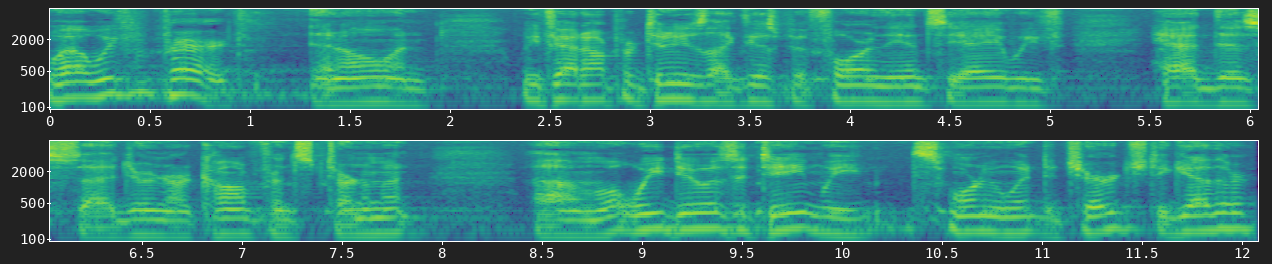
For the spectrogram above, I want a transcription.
Well, we've prepared, you know, and we've had opportunities like this before in the NCAA. We've had this uh, during our conference tournament. Um, what we do as a team, we this morning we went to church together,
